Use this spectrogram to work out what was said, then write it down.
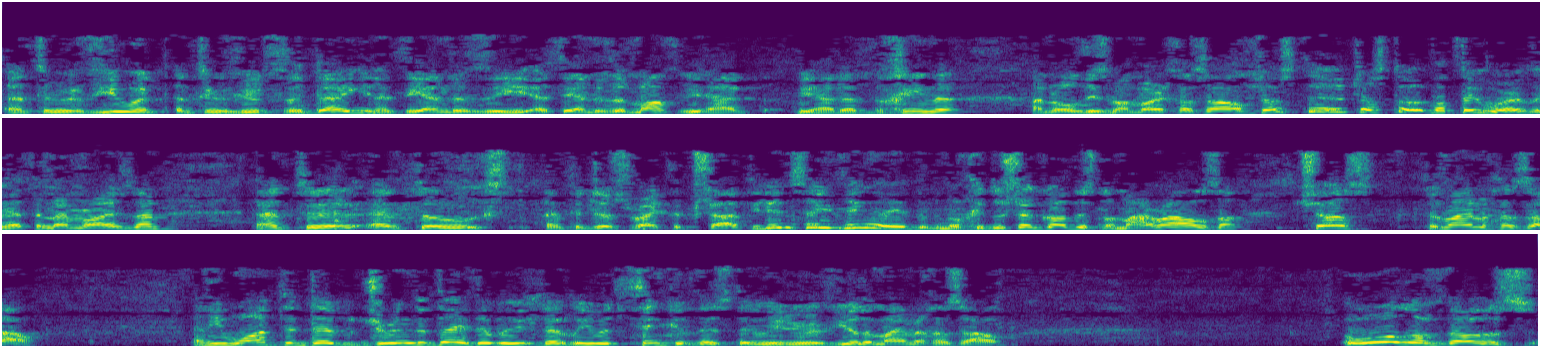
and to review it and to review it for the day. And at the end of the at the end of the month, we had we had a bechina and all these mamar chazal, just uh, just uh, what they were. We had to memorize them and to and to and to just write the pshat. He didn't say anything. No chidush godis, no maharal, just the mamar chazal. And he wanted that during the day that we that we would think of this, that we review the mamar chazal. All of those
